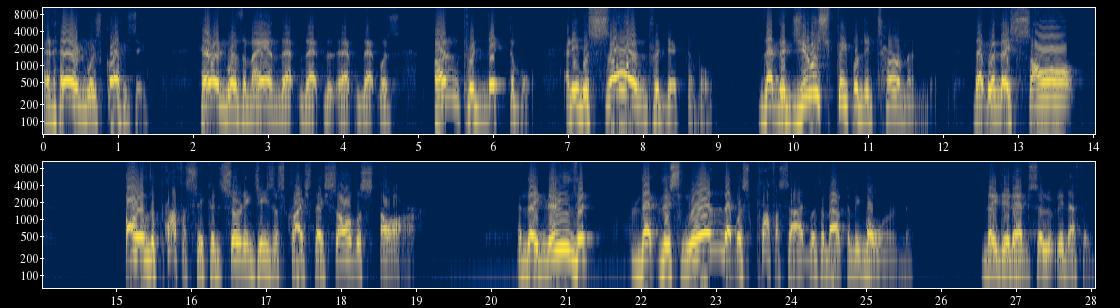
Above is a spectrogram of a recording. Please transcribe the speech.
And Herod was crazy. Herod was a man that, that, that, that was unpredictable. And he was so unpredictable that the Jewish people determined that when they saw all of the prophecy concerning Jesus Christ, they saw the star. And they knew that, that this one that was prophesied was about to be born. They did absolutely nothing.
